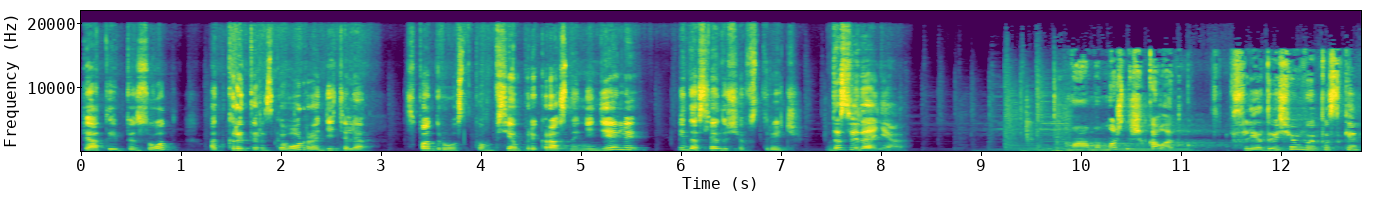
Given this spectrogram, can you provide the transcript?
пятый эпизод, открытый разговор родителя с подростком. Всем прекрасной недели и до следующих встреч. До свидания. Мама, можно шоколадку? В следующем выпуске.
